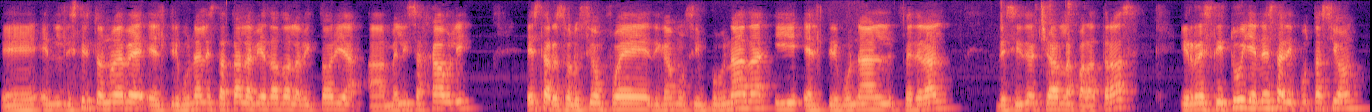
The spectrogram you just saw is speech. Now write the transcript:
Eh, en el Distrito 9, el Tribunal Estatal había dado la victoria a Melissa Hawley. Esta resolución fue, digamos, impugnada y el Tribunal Federal decidió echarla para atrás y restituye en esta diputación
